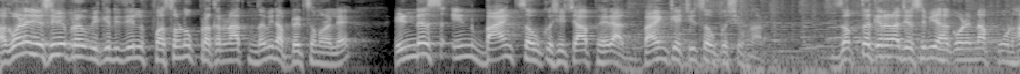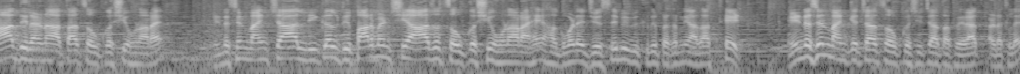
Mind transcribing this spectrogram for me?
अगवणे जेसीबी प्र विक्रीतील फसवणूक प्रकरणात नवीन अपडेट समोर आले इंडस इंड बँक चौकशीच्या फेऱ्यात बँकेची चौकशी होणार आहे. जप्त केलेला जेसीबी हगवणेंना पुन्हा दिल्यानं आता चौकशी होणार आहे. इंडसइंड बँकच्या लीगल डिपार्टमेंटची आज चौकशी होणार आहे. हगवणे जेसीबी विक्री प्रकरणी आता थेट इंडसइंड बँकेच्या चौकशीच्या आता फेऱ्यात अडकले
